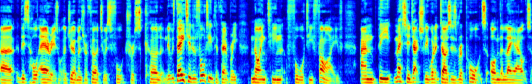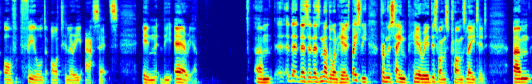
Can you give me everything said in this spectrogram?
Uh, this whole area is what the Germans referred to as Fortress Kurland. It was dated the 14th of February 1945, and the message actually, what it does is reports on the layout of field artillery assets in the area. Um, there's there's another one here. It's basically from the same period. This one's translated um,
